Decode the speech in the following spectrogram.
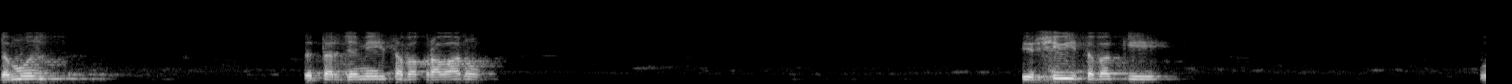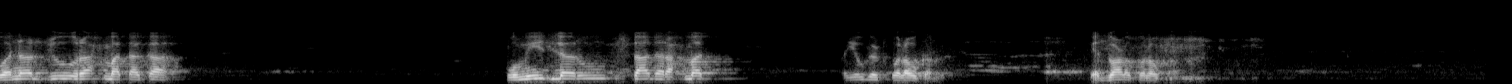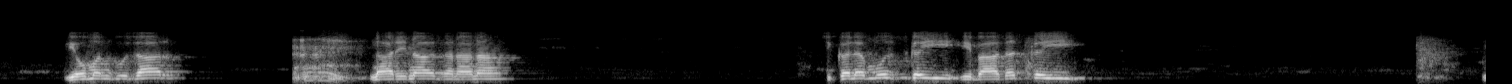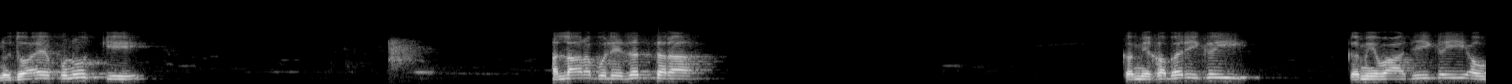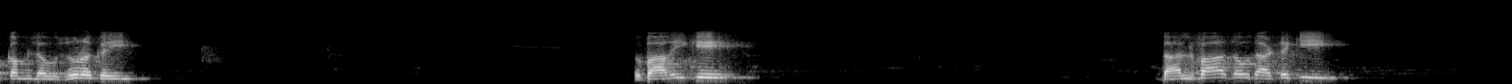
د موز د ترجمه سبق روانو تیر شوی سبق کې ونرجو رحمتک امید لرو استاد رحمت یو ګټ کولاو کا یا دواړو کولاو یومن گزار نارینا زنانا چې کله مز کوي عبادت کوي نو دعای قنوت کې الله رب العزت سره کمی خبرې کوي کمی وعده کوي او کم لوزونه کوي باغی کې د الفاظ او د ټکی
